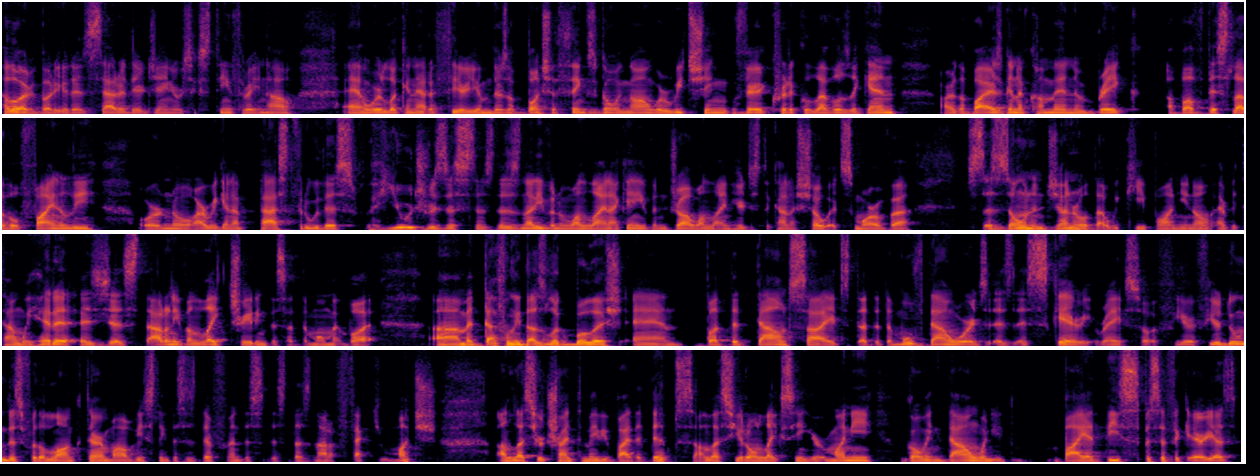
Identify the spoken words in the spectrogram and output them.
Hello, everybody. It is Saturday, January 16th, right now, and we're looking at Ethereum. There's a bunch of things going on. We're reaching very critical levels again. Are the buyers going to come in and break above this level finally? Or no, are we going to pass through this huge resistance? This is not even one line. I can't even draw one line here just to kind of show it. It's more of a, just a zone in general that we keep on, you know, every time we hit it, it's just, I don't even like trading this at the moment, but um, it definitely does look bullish, and but the downsides, the, the, the move downwards is is scary, right? So if you're if you're doing this for the long term, obviously this is different. This this does not affect you much, unless you're trying to maybe buy the dips. Unless you don't like seeing your money going down when you buy at these specific areas.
